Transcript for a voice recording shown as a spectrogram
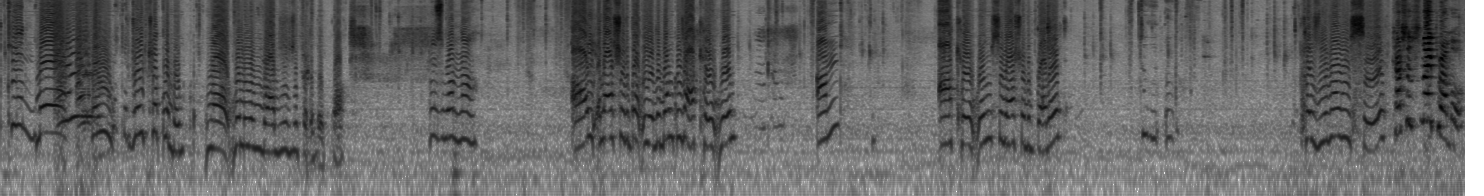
mannequin. No, you took the big, no, William, why did you put the big box? There's one there. I, and I should have got the other one because I killed them. And? I killed them, so I should have got it. Because oh. you always say, Can I have some sniper ammo?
